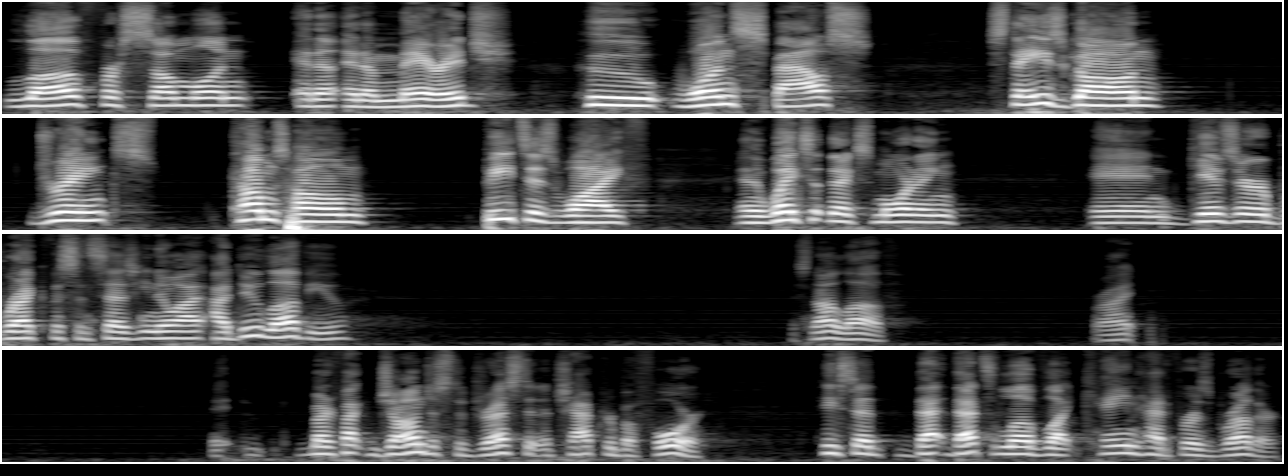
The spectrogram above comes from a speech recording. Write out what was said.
love for someone in a, in a marriage who one spouse stays gone, drinks, comes home, beats his wife, and wakes up the next morning and gives her breakfast and says, You know, I, I do love you. It's not love, right? Matter of fact, John just addressed it a chapter before. He said that that's love like Cain had for his brother.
